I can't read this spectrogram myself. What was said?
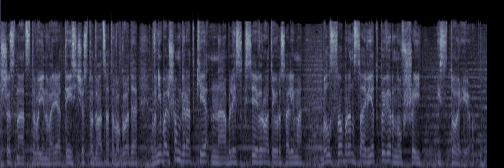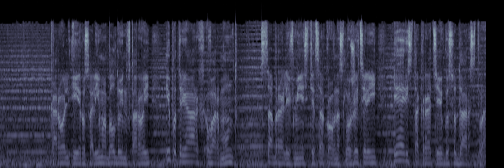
16 января 1120 года в небольшом городке Наблис к северу от Иерусалима был собран совет, повернувший историю король Иерусалима Балдуин II и патриарх Вармунд собрали вместе церковнослужителей и аристократию государства.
